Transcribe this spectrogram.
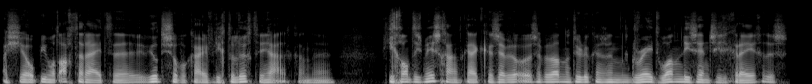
Als je op iemand achterrijdt, eh, wieltjes op elkaar, je vliegt de lucht in. Ja, dat kan eh, gigantisch misgaan. Kijk, ze hebben, ze hebben wel natuurlijk een Grade 1 licentie gekregen. Dus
